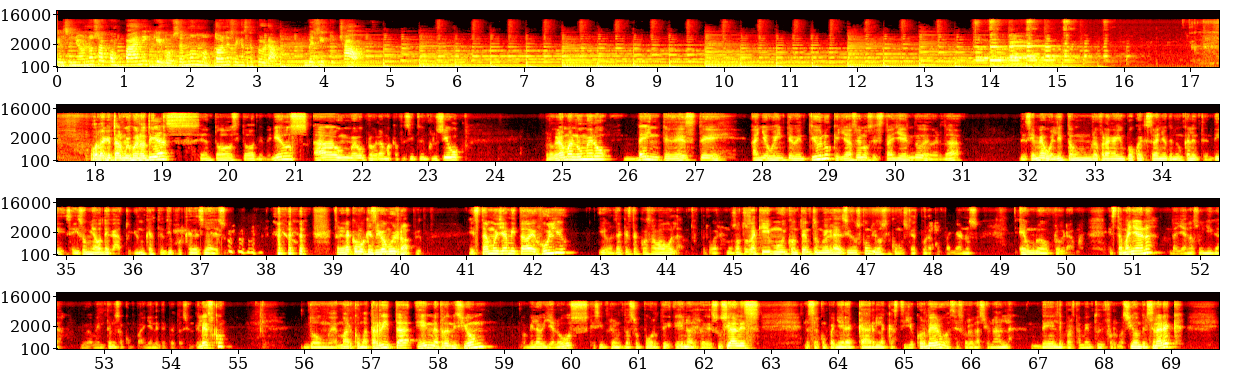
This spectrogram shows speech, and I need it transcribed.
Que el Señor nos acompañe y que gocemos montones en este programa. Un besito, chao. Hola, ¿qué tal? Muy buenos días. Sean todos y todas bienvenidos a un nuevo programa Cafecito Inclusivo. Programa número 20 de este año 2021, que ya se nos está yendo, de verdad. Decía mi abuelita un refrán ahí un poco extraño que nunca le entendí. Se hizo miau de gato. Yo nunca entendí por qué decía eso. Pero era como que se iba muy rápido. Estamos ya a mitad de julio y de verdad que esta cosa va volando. Pero bueno, nosotros aquí muy contentos, muy agradecidos con Dios y con usted por acompañarnos en un nuevo programa. Esta mañana, Dayana Zúñiga nuevamente nos acompaña en la interpretación del ESCO. Don eh, Marco Matarrita en la transmisión. Pamela Villalobos, que siempre nos da soporte en las redes sociales. Nuestra compañera Carla Castillo Cordero, asesora nacional del Departamento de Información del CENAREC.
